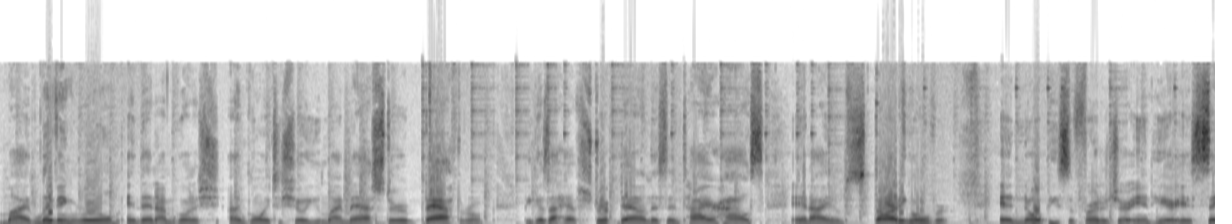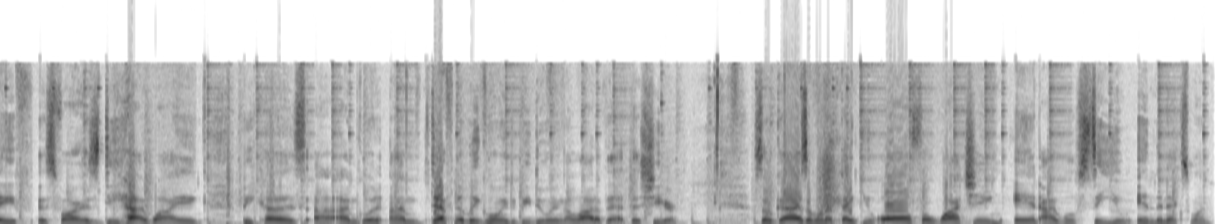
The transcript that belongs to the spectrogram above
my living room and then I'm going to I'm going to show you my master bathroom because I have stripped down this entire house and I am starting over. And no piece of furniture in here is safe as far as DIYing because uh, I'm going I'm definitely going to be doing a lot of that this year. So guys, I want to thank you all for watching and I will see you in the next one.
